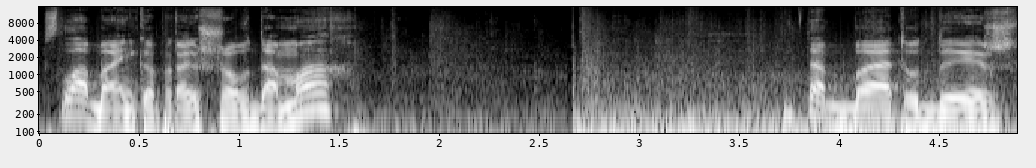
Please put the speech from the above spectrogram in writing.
Слабенько пройшов дамаг. Тебе туди ж.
